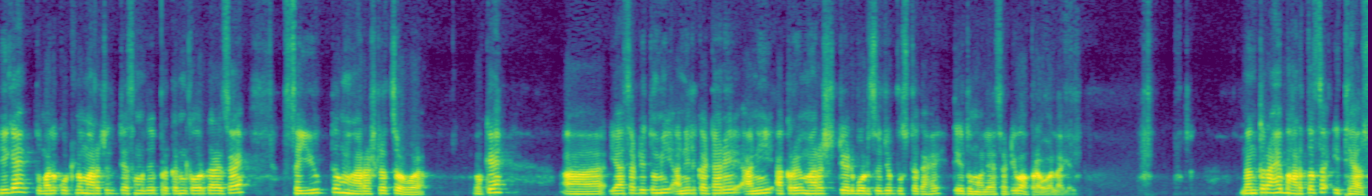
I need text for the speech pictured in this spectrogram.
ठीक आहे? तुम्हाला कुठलं महाराष्ट्र इतिहासामध्ये प्रकरण कव्हर करायचं आहे? संयुक्त महाराष्ट्र चळवळ. ओके? यासाठी तुम्ही अनिल कटारे आणि अकरावी महाराष्ट्र स्टेट बोर्डचं जे पुस्तक आहे ते तुम्हाला यासाठी वापरावं लागेल. नंतर आहे भारताचा इतिहास.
